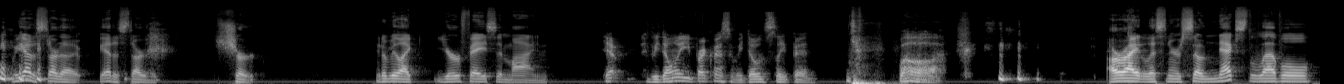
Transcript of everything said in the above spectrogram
We got to start a we got to start a shirt. It'll be like your face and mine. Yep. If we don't eat breakfast and we don't sleep in. Whoa. All right, listeners. So next level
